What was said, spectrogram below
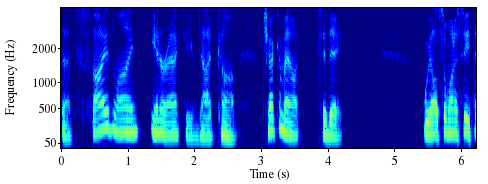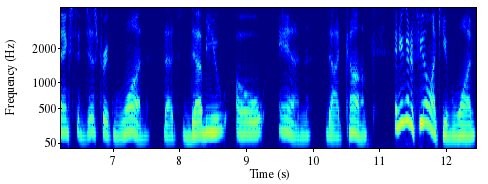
That's sidelineinteractive.com. Check them out today. We also want to say thanks to District One. That's W O N.com. And you're going to feel like you've won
